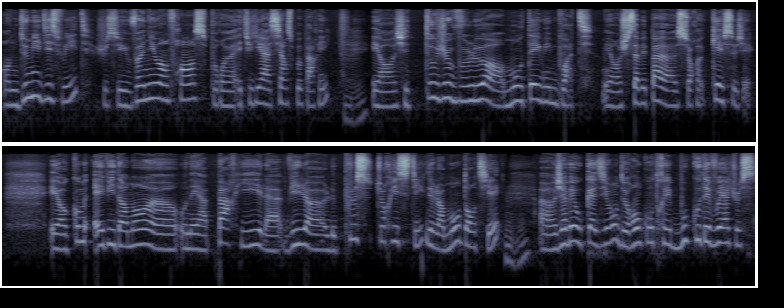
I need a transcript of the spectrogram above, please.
en 2018, je suis venue en France pour euh, étudier à Sciences Po Paris. Mhm. Et j'ai toujours voulu monter une boîte, mais je ne savais pas sur quel sujet. Et comme évidemment, on est à Paris, la ville le plus touristique de le monde entier, mhm. j'avais l'occasion de rencontrer beaucoup de voyageuses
